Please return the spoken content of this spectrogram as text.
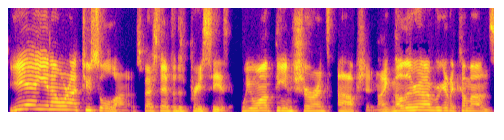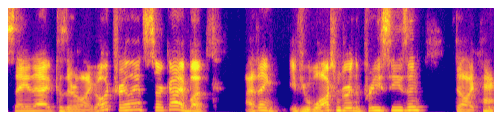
yeah, you know, we're not too sold on him, especially after this preseason. We want the insurance option. Like, no, they're never going to come out and say that because they're like, oh, Trey Lance is our guy. But I think if you watch him during the preseason, they're like, hmm,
